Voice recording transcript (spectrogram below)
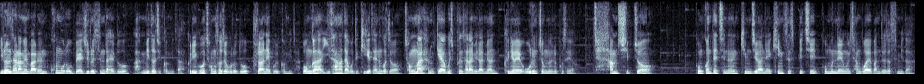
이런 사람의 말은 콩으로 매주를 쓴다 해도 안 믿어질 겁니다. 그리고 정서적으로도 불안해 보일 겁니다. 뭔가 이상하다고 느끼게 되는 거죠. 정말 함께하고 싶은 사람이라면 그녀의 오른쪽 눈을 보세요. 참 쉽죠? 본 컨텐츠는 김지환의 킹스 스피치 본문 내용을 참고하여 만들어졌습니다.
